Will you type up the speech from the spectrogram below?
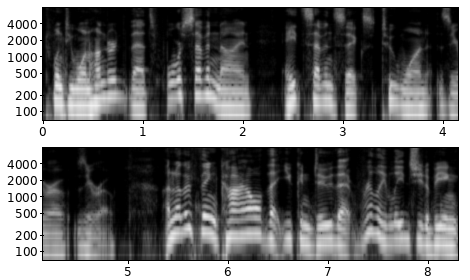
2100. That's 479 876 2100. Another thing, Kyle, that you can do that really leads you to being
